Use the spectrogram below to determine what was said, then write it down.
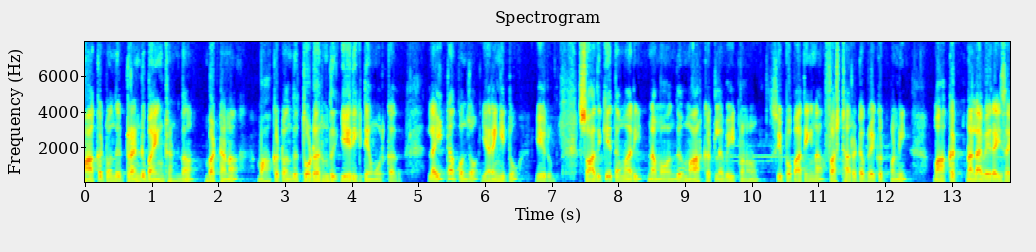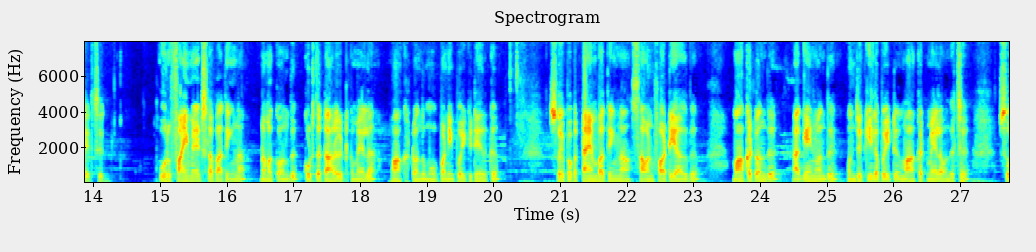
மார்க்கெட் வந்து ட்ரெண்டு பயங்கர ட்ரெண்ட் தான். பட் ஆனால் மார்க்கெட் வந்து தொடர்ந்து ஏறிக்கிட்டேவும் இருக்காது. லைட்டாக கொஞ்சம் இறங்கிட்டும் ஏறும். ஸோ அதுக்கேற்ற மாதிரி நம்ம வந்து மார்க்கெட்டில் வெயிட் பண்ணணும். ஸோ இப்போ பார்த்தீங்கன்னா ஃபஸ்ட் டாரட்டை பிரேக் அவுட் பண்ணி மார்க்கெட் நல்லாவே ரைஸ் ஆயிடுச்சு ஒரு ஃபைவ் மினிட்ஸில் பார்த்தீங்கன்னா நமக்கு வந்து கொடுத்த டார்கெட்டுக்கு மேலே மார்க்கெட் வந்து மூவ் பண்ணி போய்கிட்டே இருக்குது ஸோ இப்போ டைம் பார்த்தீங்கன்னா செவன் ஃபார்ட்டி ஆகுது. மார்க்கெட் வந்து அகெயின் வந்து கொஞ்சம் கீழே போயிட்டு மார்க்கெட் மேலே வந்துச்சு. ஸோ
